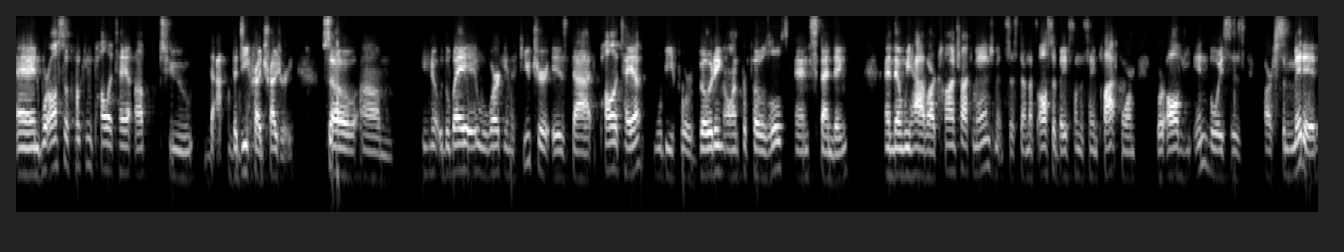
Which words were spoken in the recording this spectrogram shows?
and we're also hooking Politeia up to the, the Decred treasury. So, um, you know, the way it will work in the future is that Politeia will be for voting on proposals and spending. And then we have our contract management system that's also based on the same platform where all the invoices are submitted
